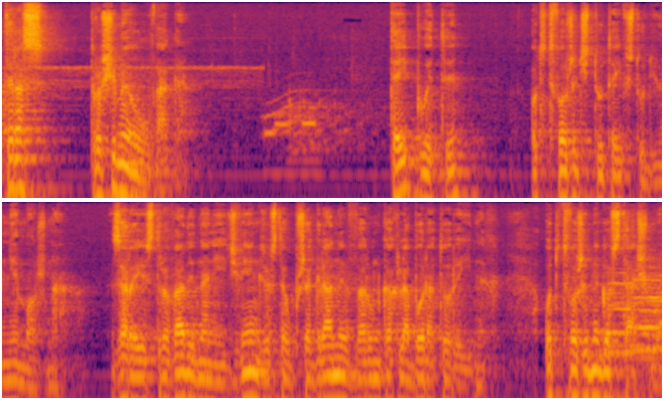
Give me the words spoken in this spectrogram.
teraz prosimy o uwagę. Tej płyty odtworzyć tutaj w studiu nie można. Zarejestrowany na niej dźwięk został przegrany w warunkach laboratoryjnych. Odtworzymy go z taśmy,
